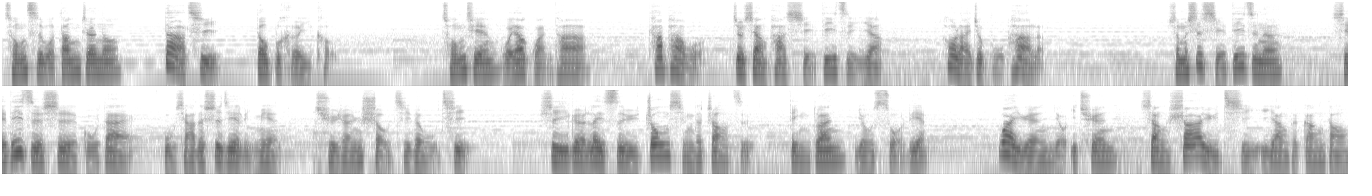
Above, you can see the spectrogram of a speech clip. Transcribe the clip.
从此我当真哦，大气都不喝一口。从前我要管他啊，他怕我，就像怕血滴子一样，后来就不怕了。”什么是血滴子呢？血滴子是古代武侠的世界里面取人首级的武器，是一个类似于中型的罩子，顶端有锁链，外缘有一圈像鲨鱼鳍一样的钢刀。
